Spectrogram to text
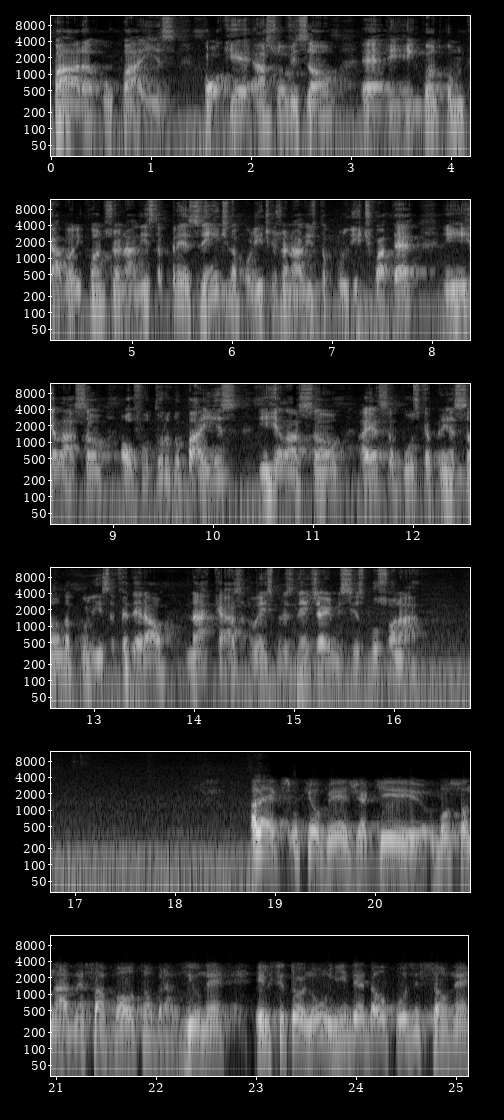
para o país. Qual que é a sua visão é, enquanto comunicador, enquanto jornalista presente na política, jornalista político até, em relação ao futuro do país, em relação a essa busca e apreensão da Polícia Federal na casa do ex-presidente Jair Messias Bolsonaro? Alex, o que eu vejo é que o Bolsonaro, nessa volta ao Brasil, né, ele se tornou um líder da oposição, né?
